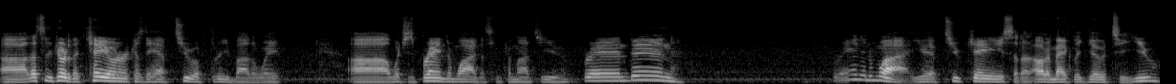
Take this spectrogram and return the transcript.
Uh, to go to the K owner because they have two of three, by the way. Uh, which is Brandon Y. That's going to come out to you. Brandon. Brandon Y. You have two Ks that automatically go to you.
